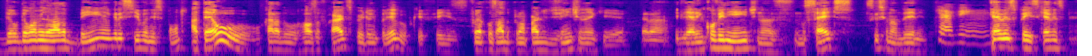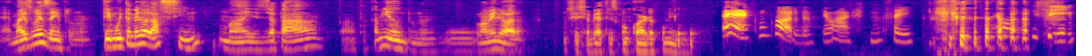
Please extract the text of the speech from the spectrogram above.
Deu, deu uma melhorada bem agressiva nesse ponto. Até o, o cara do House of Cards perdeu o emprego, porque fez. Foi acusado por uma parte de gente, né? Que era. Ele era inconveniente nas, nos sets. Esqueci o nome dele. Kevin. Kevin Space. Kevin É mais um exemplo, né? Tem muito a melhorar, sim, mas já tá tá, tá caminhando, né? Uma melhora. Não sei se a Beatriz concorda comigo. É, concordo, eu acho, não sei. eu acho que sim.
